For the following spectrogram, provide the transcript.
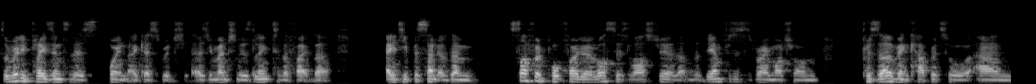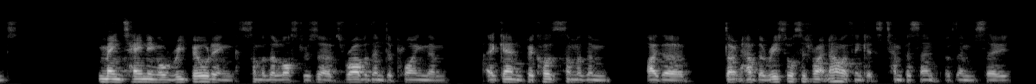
So it really plays into this point, I guess, which, as you mentioned, is linked to the fact that 80% of them suffered portfolio losses last year. That, that the emphasis is very much on preserving capital and maintaining or rebuilding some of the lost reserves rather than deploying them again, because some of them either don't have the resources right now. I think it's 10% of them say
